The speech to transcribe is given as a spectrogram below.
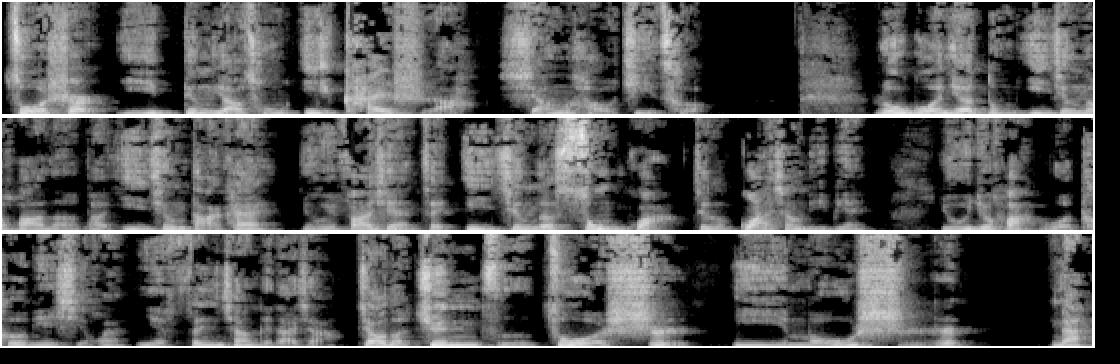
做事儿一定要从一开始啊想好计策。如果你要懂《易经》的话呢，把《易经》打开，你会发现在《易经》的宋卦这个卦象里边。有一句话我特别喜欢，也分享给大家，叫做“君子做事以谋始”。你看，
